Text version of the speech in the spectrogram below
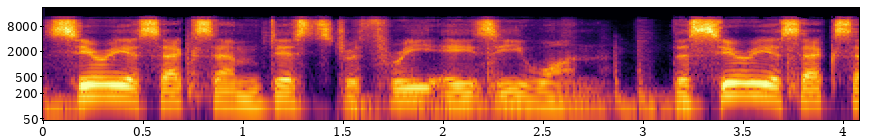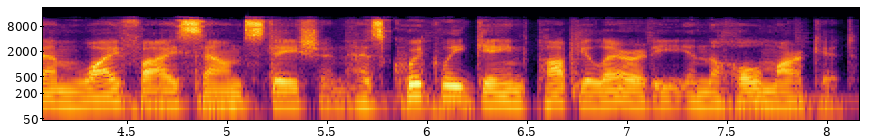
Sirius XM Distster 3AZ1. The Sirius XM Wi-Fi sound station has quickly gained popularity in the whole market.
